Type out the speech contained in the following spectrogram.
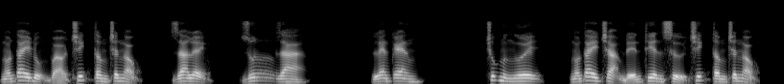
ngón tay đụng vào trích tâm chân ngọc, ra lệnh, rút ra. Len keng. Chúc mừng ngươi, ngón tay chạm đến thiên sử trích tâm chân ngọc,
